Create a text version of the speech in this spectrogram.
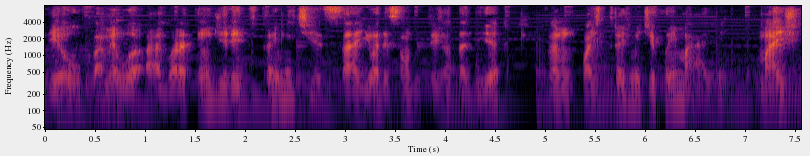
deu, o Flamengo agora tem o direito de transmitir. Saiu a decisão do TJD, o Flamengo pode transmitir com imagem. Mas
